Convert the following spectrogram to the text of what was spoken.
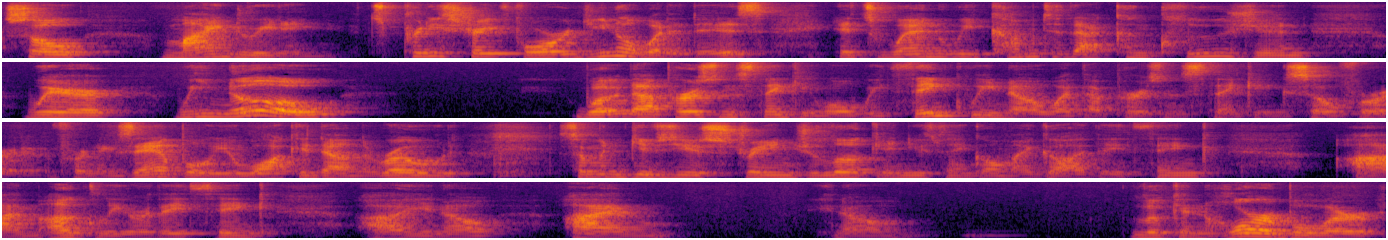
So, mind reading, it's pretty straightforward. You know what it is. It's when we come to that conclusion where we know what that person's thinking. Well, we think we know what that person's thinking. So for for an example, you're walking down the road, someone gives you a strange look and you think, "Oh my god, they think I'm ugly or they think uh, you know, I'm you know, looking horrible or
